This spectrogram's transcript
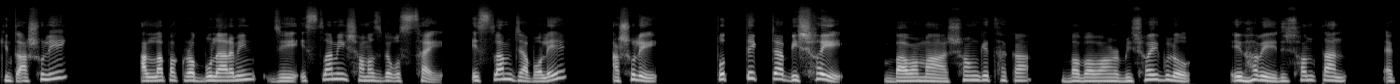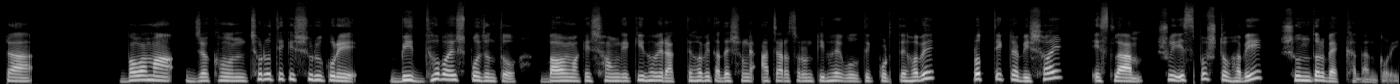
কিন্তু আসলে আল্লাপাক রব্বুল আলমিন যে ইসলামী সমাজ ব্যবস্থায় ইসলাম যা বলে, আসলে প্রত্যেকটা বিষয়ে বাবা মা সঙ্গে থাকা বাবা মার বিষয়গুলো এভাবে যে সন্তান একটা বাবা মা যখন ছোট থেকে শুরু করে বৃদ্ধ বয়স পর্যন্ত বাবা মাকে সঙ্গে কীভাবে রাখতে হবে, তাদের সঙ্গে আচার আচরণ কীভাবে বলতে, করতে হবে, প্রত্যেকটা বিষয় ইসলাম সুস্পষ্টভাবে সুন্দর ব্যাখ্যা দান করে।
